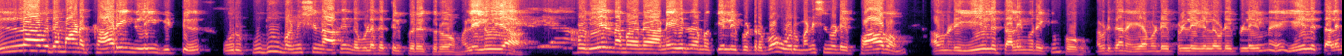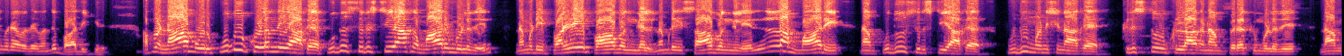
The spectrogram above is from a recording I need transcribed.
எல்லா விதமான காரியங்களையும் விட்டு ஒரு புது மனுஷனாக இந்த உலகத்தில் பிறக்கிறோம். அல்லேலூயா. இப்போ வேறு நம்ம அநேகர் நம்ம கேள்விப்பட்டிருப்போம் ஒரு மனுஷனுடைய பாவம் அவனுடைய ஏழு தலைமுறைக்கும் போகும். அப்படித்தானே? அவனுடைய பிள்ளைகள் அவருடைய பிள்ளைகள்னு ஏழு தலைமுறை அதை வந்து பாதிக்குது. அப்ப நாம் ஒரு புது குழந்தையாக புது சிருஷ்டியாக மாறும் பொழுது நம்முடைய பழைய பாவங்கள் நம்முடைய சாபங்கள் எல்லாம் மாறி நாம் புது சிருஷ்டியாக புது மனுஷனாக கிறிஸ்துவுக்குள்ளாக நாம் பிறக்கும் பொழுது நாம்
